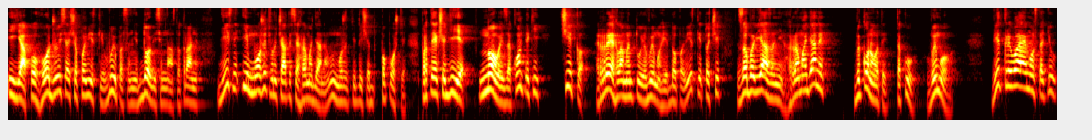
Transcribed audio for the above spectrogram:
і я погоджуюся, що повістки, виписані до 18 травня, дійсні і можуть вручатися громадянам. Ну, можуть йти ще по пошті. Проте, якщо діє новий закон, який чітко регламентує вимоги до повістки, то чи зобов'язані громадяни виконувати таку вимогу? Відкриваємо статтю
